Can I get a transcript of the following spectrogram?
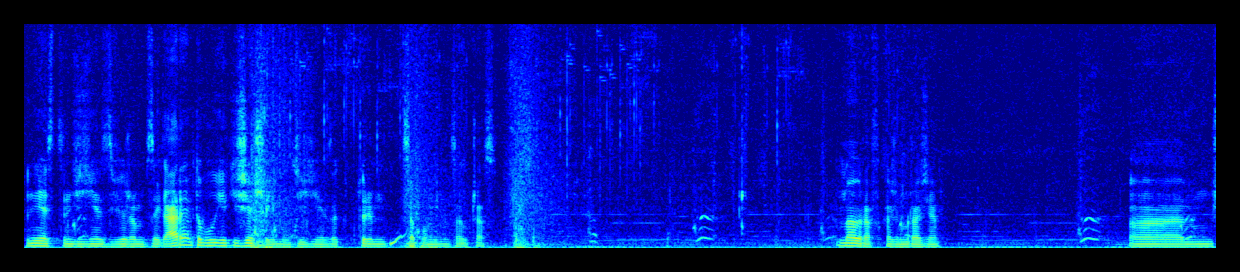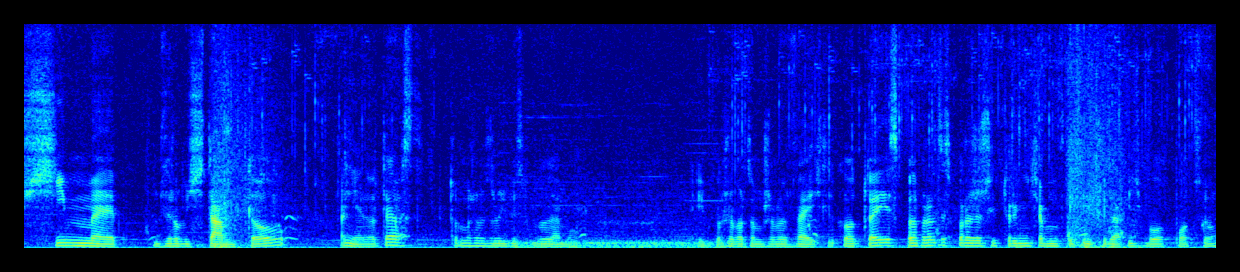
To nie jest ten dziedziniec zwierząt z zegarem, to był jakiś jeszcze inny dziedziniec, o którym zapominam cały czas. Dobra, w każdym razie. Eee, musimy zrobić tamto. A nie, no teraz to możemy zrobić bez problemu. I proszę bardzo, możemy wejść. Tylko tutaj jest naprawdę sporo rzeczy, które nie chciałbym w tej chwili przygapić, bo po co?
